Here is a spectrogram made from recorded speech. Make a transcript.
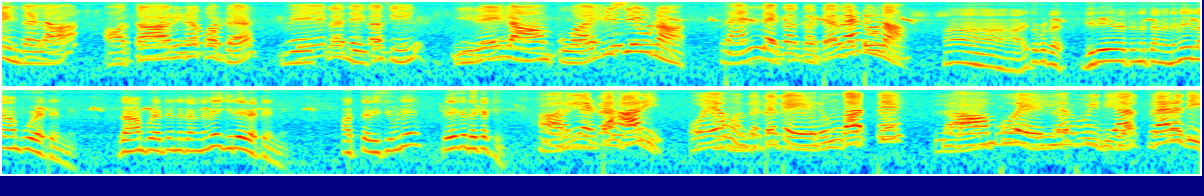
ඉඳලා අතාරිනකොට වේග දෙකකින් ගිරේ ලාම්පුවයි විසි වුණා. තැන් දෙකකට වැටුණා. ආ එතකොට ගිරේ වැටෙන තැන නෙමෙයි ලාම්පුව වැටෙන්නේ. ලාම්පුව වැටෙන තැන නෙමෙයි ගිරේ වැටෙන්නේ. අත්ත විසි උනේ වේග දෙකකින්. හරියට හරි. ඔය හොඳට තේරුම් ගත්තේ. ලාම්පුව එල්ලපු විදියත් වැරදි.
